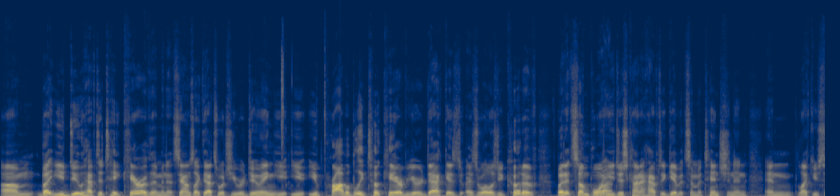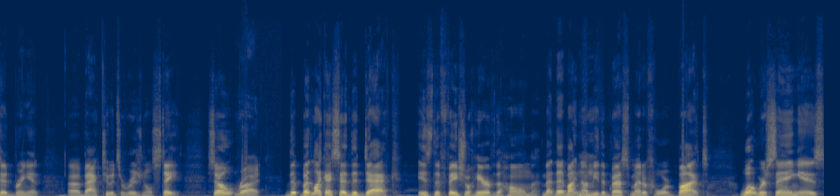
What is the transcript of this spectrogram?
Um, but you do have to take care of them, and it sounds like that's what you were doing. You, you, you probably took care of your deck as, as well as you could have, but at some point Right. you just kind of have to give it some attention and, and like you said, bring it uh, back to its original state. So, Right. the, but like I said, the deck is the facial hair of the home. That might not Mm-hmm. be the best metaphor, but what we're saying is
